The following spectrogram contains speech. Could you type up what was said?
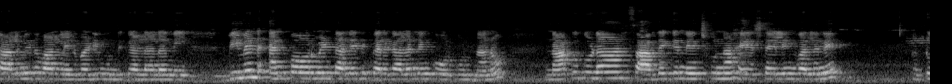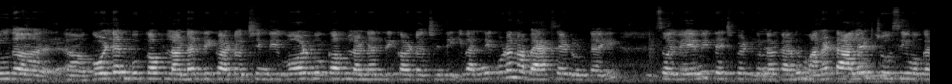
కాళ్ళ మీద వాళ్ళు నిలబడి ముందుకెళ్ళాలని విమెన్ ఎంపవర్మెంట్ అనేది పెరగాలని నేను కోరుకుంటున్నాను. నాకు కూడా సార్ దగ్గర నేర్చుకున్న హెయిర్ స్టైలింగ్ వల్లనే to the golden book of London record వచ్చింది world book of London record వచ్చింది ఇవన్నీ కూడా నా బ్యాక్ సైడ్ ఉంటాయి. సో ఇవేమీ తెచ్చిపెట్టుకున్నా కాదు మన టాలెంట్ చూసి ఒక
